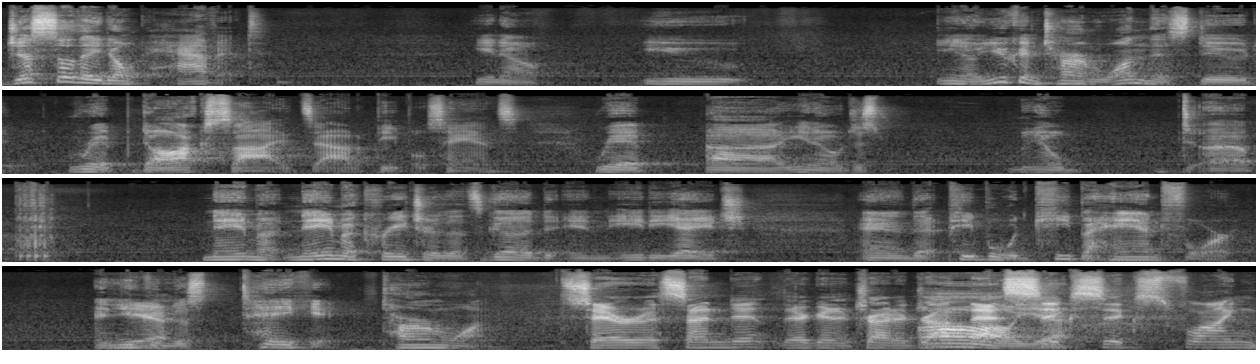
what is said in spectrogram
just so they don't have it. You know, you, you know, you can turn one this dude, rip dock sides out of people's hands, rip, uh, you know, just you know, uh, name a name a creature that's good in EDH, and that people would keep a hand for, and you Yeah. can just take it turn one. Serra Ascendant, they're gonna try to drop Oh, that yeah. six six flying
